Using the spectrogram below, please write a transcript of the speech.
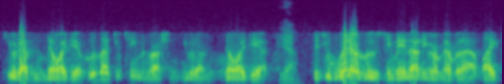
He would have no idea. Who led your team in rushing? He would have no idea. Yeah. Did you win or lose? He may not even remember that. Like,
